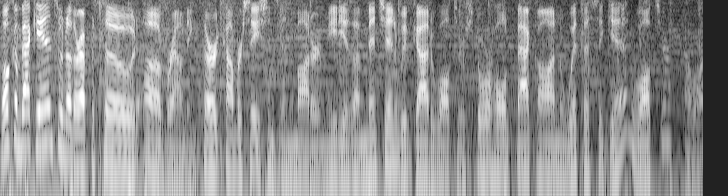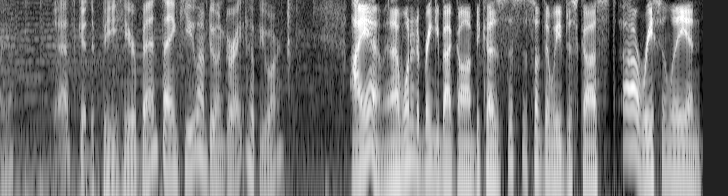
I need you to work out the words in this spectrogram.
Welcome back into another episode of Rounding Third Conversations in Modern Media. As I mentioned, we've got Walter Storholt back on with us again. Walter, how are you? Yeah, it's good to be here, Ben. Thank you. I'm doing great. Hope you are. I am, and I wanted to bring you back on because this is something we've discussed uh, recently and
